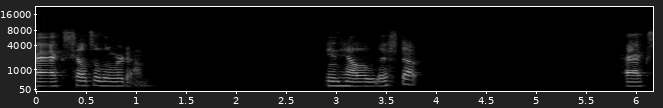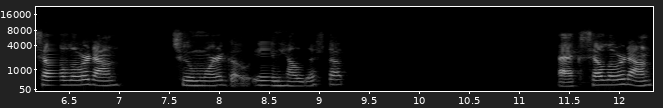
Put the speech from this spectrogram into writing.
Exhale to lower down. Inhale, lift up. Exhale, lower down. Two more to go. Inhale, lift up. Exhale, lower down.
